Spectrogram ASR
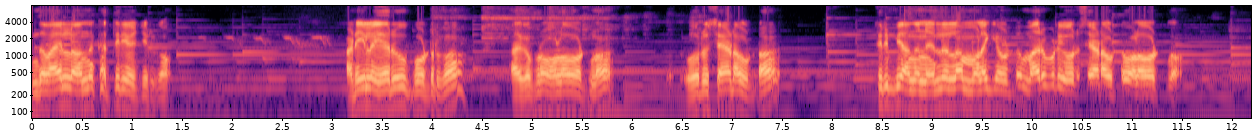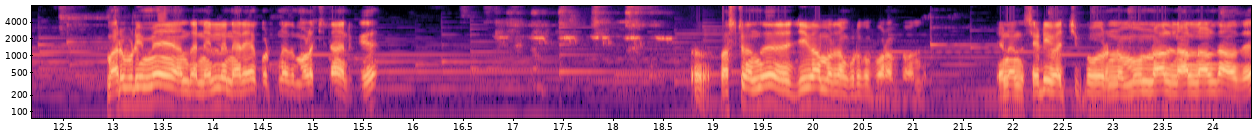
இந்த வயலில் வந்து கத்திரி வச்சுருக்கோம். அடியில் எருவு போட்டிருக்கோம். அதுக்கப்புறம் உழவு ஓட்டணும். ஒரு சேடை விட்டோம். திருப்பி அந்த நெல்லெல்லாம் முளைக்க விட்டு மறுபடியும் ஒரு சேடை விட்டு உழவு ஓட்டணும். மறுபடியுமே அந்த நெல் நிறைய கொட்டினது முளைச்சி தான் இருக்குது ஃபஸ்ட்டு வந்து ஜீவாமிர்தம் கொடுக்க போகிறோம் இப்போ வந்து. ஏன்னா அந்த செடி வச்சு இப்போ ஒரு மூணு நாள் நாலு நாள் தான் ஆகுது.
